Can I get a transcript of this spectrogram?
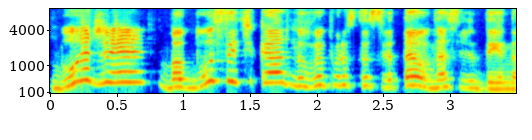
Боже, бабусечка, ну ви просто свята у нас людина.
